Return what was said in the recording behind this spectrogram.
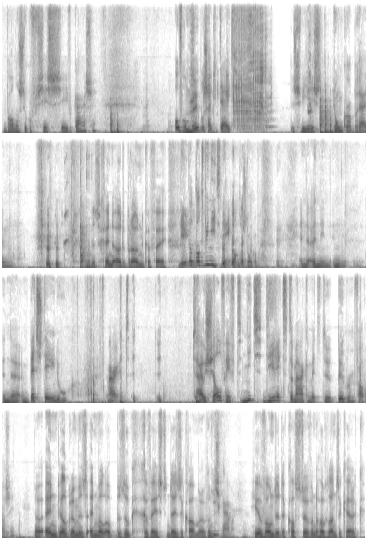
Er branden een stuk of zes, zeven kaarsen. Overal meubels uit die tijd. De sfeer is donkerbruin. Het is geen oude bruin café. Nee, dat, dat weer niet. Nee, anders donkerbruin. Een, een, een, een, een, eh, een bedstee in de hoek. Maar het, het, het, het huis zelf heeft niet direct te maken met de Pilgrimfathers. Hè? Nou, één pilgrim is eenmaal op bezoek geweest in deze kamer. Want deze kamer? Hier woonde de koster van de Hooglandse kerk.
